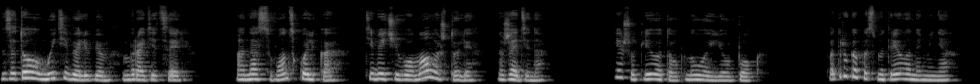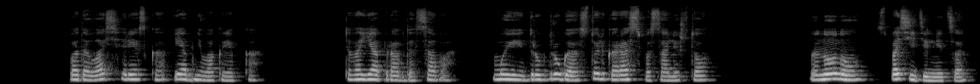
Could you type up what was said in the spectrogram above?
«Зато мы тебя любим, братец Эль. А нас вон сколько. Тебе чего, мало, что ли, жадина?» Я шутливо толкнула ее в бок. Подруга посмотрела на меня, Подалась резко и обняла крепко. «Твоя правда, Сава. Мы друг друга столько раз спасали, что...» «Ну-ну, спасительница!»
